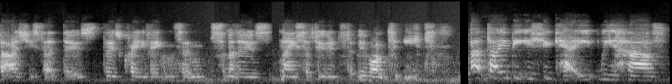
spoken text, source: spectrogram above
for, as you said, those those cravings and some of those nicer foods that we want to eat. At Diabetes UK, we have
